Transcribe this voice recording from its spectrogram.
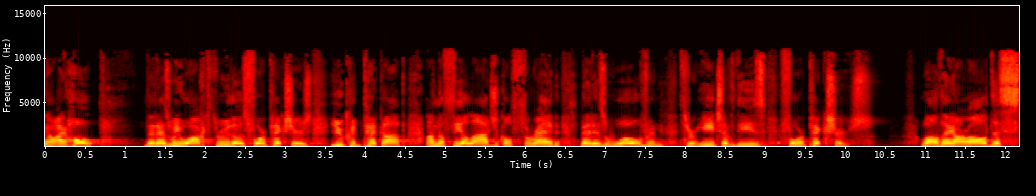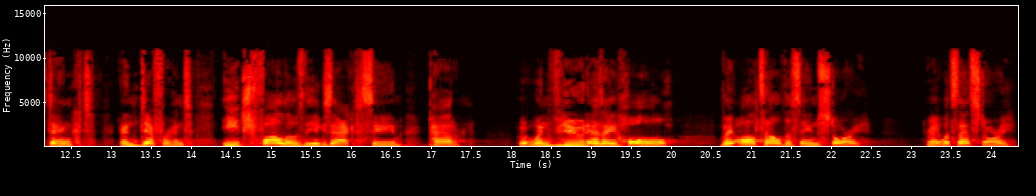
Now, I hope that as we walked through those four pictures, you could pick up on the theological thread that is woven through each of these four pictures. While they are all distinct and different, each follows the exact same pattern. When viewed as a whole, they all tell the same story. Right? What's that story?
